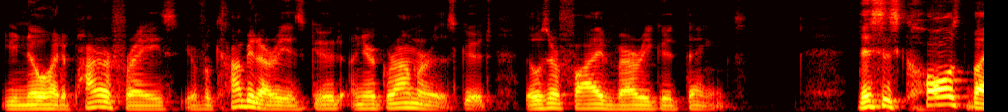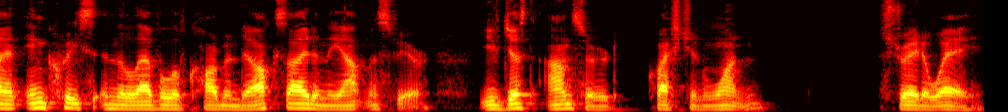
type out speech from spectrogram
you know how to paraphrase, your vocabulary is good, and your grammar is good. Those are five very good things. This is caused by an increase in the level of carbon dioxide in the atmosphere. You've just answered question one straight away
